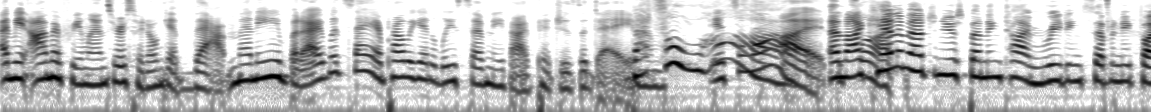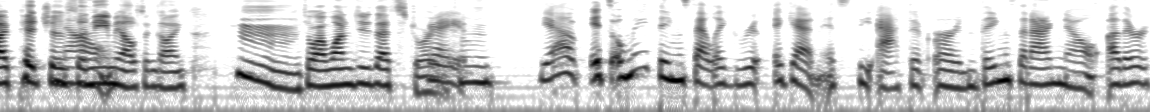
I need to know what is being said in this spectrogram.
I mean, I'm a freelancer, so I don't get that many. But I would say I probably get at least 75 pitches a day. That's a lot. It's a lot. And It's I a can't lot. imagine you're spending time reading 75 pitches and emails and going, hmm, do I want to do that story? Right. Hmm. Yeah, it's only things that like re- again, it's the active earn things that I know other.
